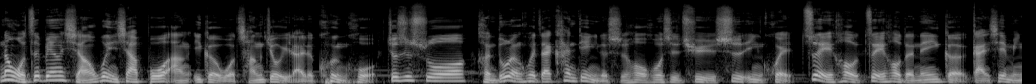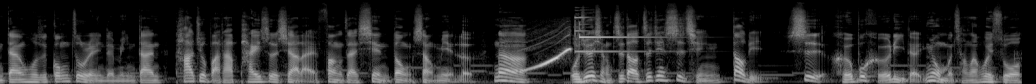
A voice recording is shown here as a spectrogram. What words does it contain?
那我这边想要问一下波昂一个我长久以来的困惑，就是说很多人会在看电影的时候，或是去试映会，最后最后的那一个感谢名单或是工作人员的名单，他就把它拍摄下来放在线动上面了。那我就会想知道这件事情到底是合不合理的，因为我们常常会说，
